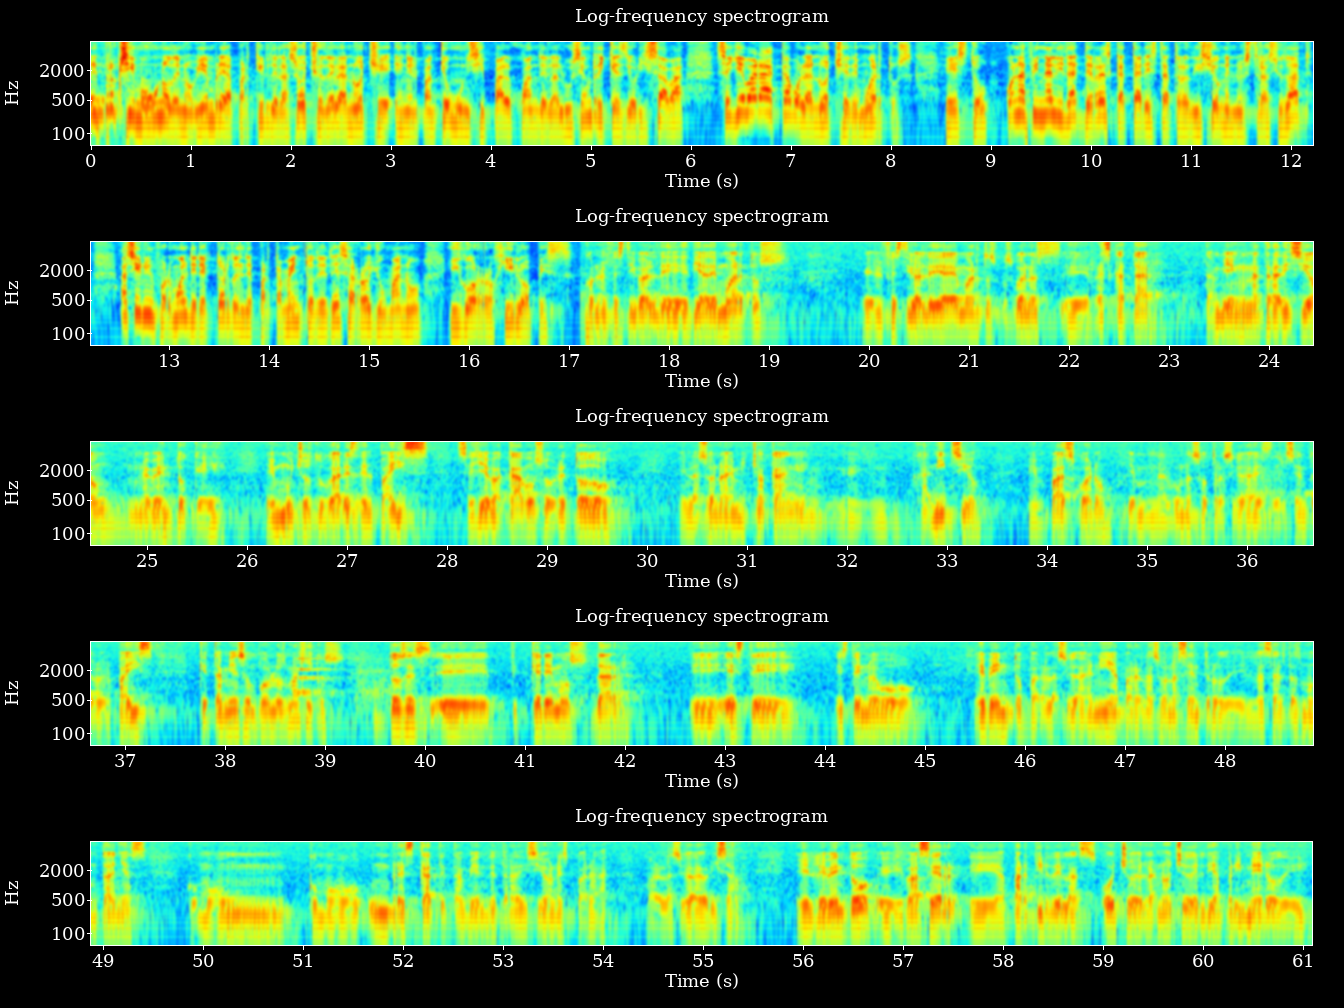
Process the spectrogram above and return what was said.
El próximo 1 de noviembre, a partir de las 8 de la noche, en el Panteón Municipal Juan de la Luz Enríquez de Orizaba, se llevará a cabo la Noche de Muertos. Esto con la finalidad de rescatar esta tradición en nuestra ciudad. Así lo informó el director del Departamento de Desarrollo Humano, Igor Rojí López. Con el Festival de Día de Muertos, el Festival de Día de Muertos, pues bueno, es eh, rescatar también una tradición, un evento que en muchos lugares del país se lleva a cabo, sobre todo en la zona de Michoacán, en, en Janitzio, en Páscuaro y en algunas otras ciudades del centro del país, que también son pueblos mágicos. Entonces, eh, queremos dar eh, este, este nuevo evento para la ciudadanía, para la zona centro de las altas montañas, como un, como un rescate también de tradiciones para, para la ciudad de Orizaba. El evento eh, va a ser eh, a partir de las 8 de la noche del día primero de,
